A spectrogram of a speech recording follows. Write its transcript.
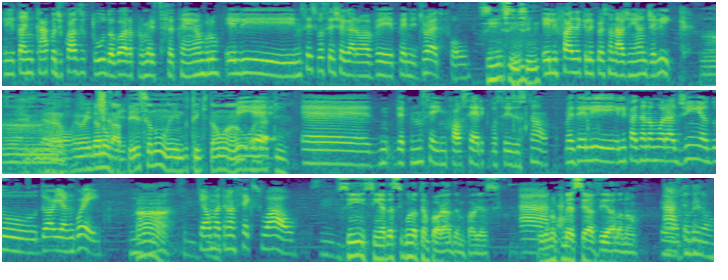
Ele tá em capa de quase tudo agora pro mês de setembro. Ele. Não sei se vocês chegaram a ver Penny Dreadful. Sim, sim, sim. Ele faz aquele personagem Angelique. Ah, não, eu ainda não. De cabeça vi. eu não lembro, tem que dar uma, uma é, olhadinha. É, não sei em qual série que vocês estão, mas ele, ele faz a namoradinha do Dorian Gray. Ah. Que é uma transexual. Sim, sim, sim é da segunda temporada, me parece. Ah, eu não tá. comecei a ver ela, não. É, ah, também não.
